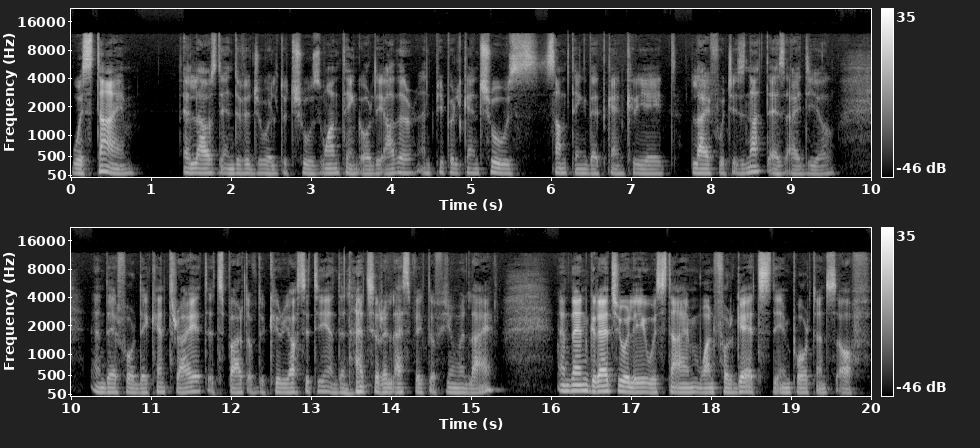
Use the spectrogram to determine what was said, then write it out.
with time allows the individual to choose one thing or the other, and people can choose something that can create life which is not as ideal, and therefore they can try it. It's part of the curiosity and the natural aspect of human life. And then gradually, with time, one forgets the importance of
